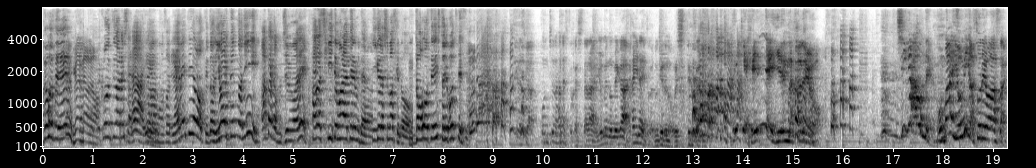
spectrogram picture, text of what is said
どうせねガンダムの。昆虫の話したら「いやもうそれやめてよ」ってどう言われてんのにあたかも自分はね話聞いてもらえてるみたいな言い方しますけどどうせ一人ぼっちですよ。違う違う昆虫の話とかしたら嫁の目がハイライトが抜けるの俺知ってるから。でけへんねん家の中でよ違うねん。お前読みがそれは浅い。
